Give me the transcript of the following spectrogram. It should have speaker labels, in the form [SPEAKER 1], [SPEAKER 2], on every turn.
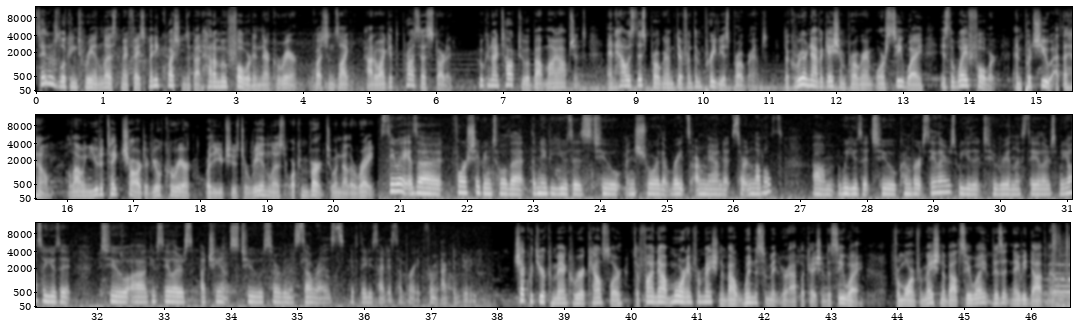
[SPEAKER 1] Sailors looking to re-enlist may face many questions about how to move forward in their career. Questions like, how do I get the process started? Who can I talk to about my options? And how is this program different than previous programs? The Career Navigation Program, or C-WAY, is the way forward and puts you at the helm, allowing you to take charge of your career whether you choose to re-enlist or convert to another rate.
[SPEAKER 2] C-WAY is a force shaping tool that the Navy uses to ensure that rates are manned at certain levels. Um, we use it to convert sailors, we use it to re-enlist sailors, we also use it to uh, give sailors a chance to serve in the SELRES if they decide to separate from active duty.
[SPEAKER 1] Check with your Command Career Counselor to find out more information about when to submit your application to C-WAY. For more information about C-WAY, visit Navy.mil.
